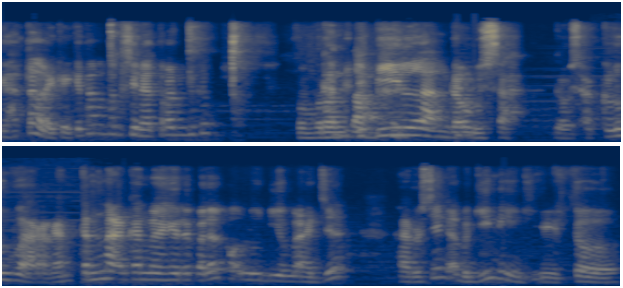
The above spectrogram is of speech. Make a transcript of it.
gatel ya kayak kita nonton sinetron gitu. Pemberontak. kan dibilang nggak usah nggak usah keluar kan kena kan akhirnya padahal kok lu diem aja harusnya nggak begini gitu.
